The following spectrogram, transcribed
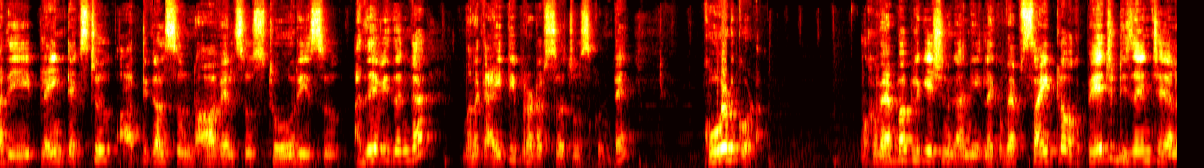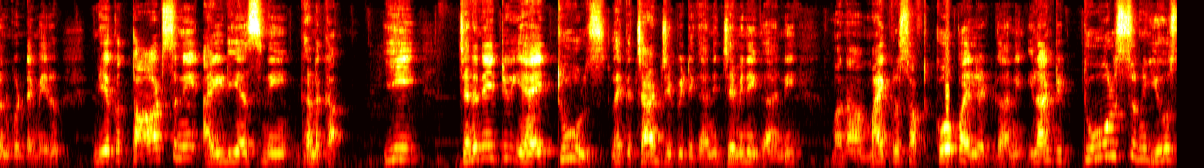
అది plain text articles novels stories అదేవిధంగా మనకి ఐటీ ప్రొడక్ట్స్లో చూసుకుంటే కోడ్ కూడా. ఒక వెబ్ అప్లికేషన్ కానీ లైక్ వెబ్సైట్లో ఒక పేజ్ డిజైన్ చేయాలనుకుంటే మీరు మీ యొక్క థాట్స్ని ఐడియాస్ని గనక ఈ generative AI tools like ChatGPT కానీ జెమినీ కానీ మన మైక్రోసాఫ్ట్ కో పైలట్ కానీ ఇలాంటి టూల్స్ని యూస్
